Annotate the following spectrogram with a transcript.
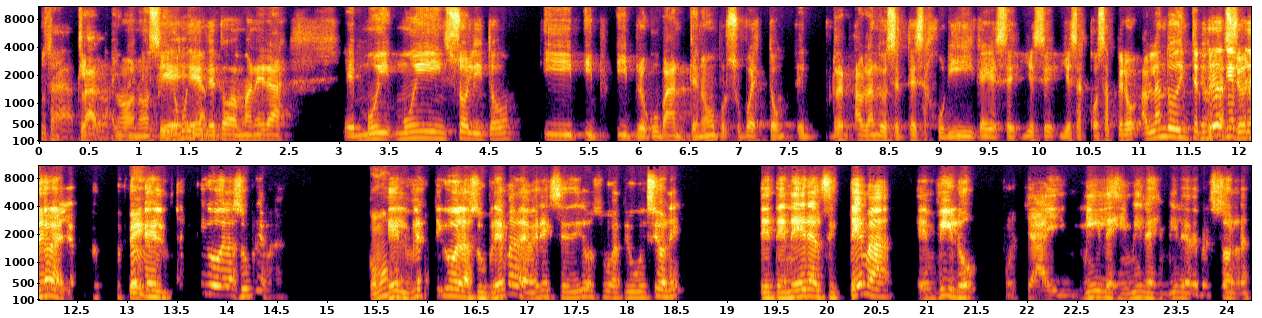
O sea, claro, no, no, sí, es, de todas maneras es muy, muy insólito y, y, preocupante, ¿no? Por supuesto, eh, hablando de certeza jurídica y, ese, y, ese, y esas cosas, pero hablando de interpretaciones... el testigo de la Suprema el vértigo de la Suprema de haber excedido sus atribuciones, de tener al sistema en vilo, porque hay miles y miles y miles de personas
